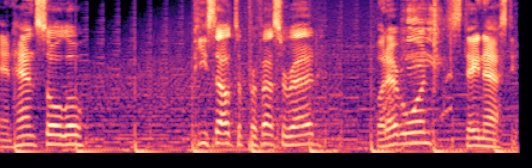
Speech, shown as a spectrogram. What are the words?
and Han Solo, peace out to Professor Ed. But everyone, stay nasty.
